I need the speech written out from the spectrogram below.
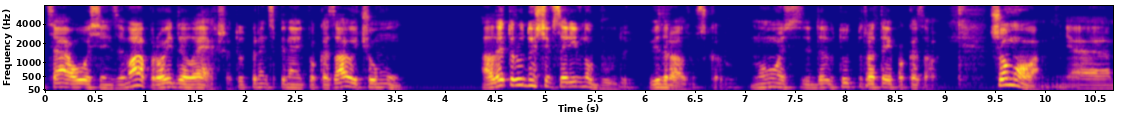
ця осінь зима пройде легше. Тут, в принципі, навіть показали чому. Але труднощі все рівно будуть, відразу скажу. Ну, ось тут про показав. Що мова? Е,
